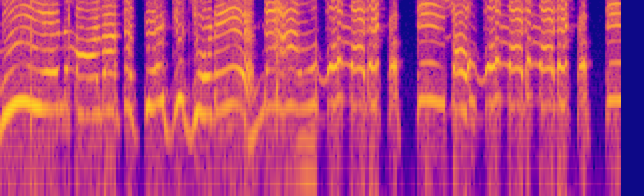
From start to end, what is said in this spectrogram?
ನೀ. ಏನ್ ಮಾಡಾಕತ್ತಿ ಆಕಿ ಜೋಡಿ? ಮಾಡಕತ್ತಿ ಲವ್ ಮಾಡ ಮಾಡಾಕತ್ತೀ.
